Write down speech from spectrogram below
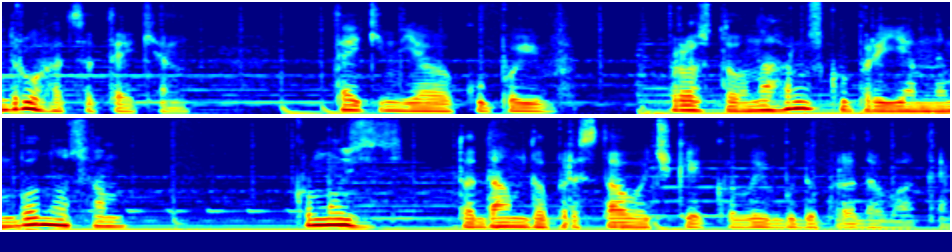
друга це Tekken. Tekken я купив просто в нагрузку приємним бонусом. Комусь додам до приставочки, коли буду продавати.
